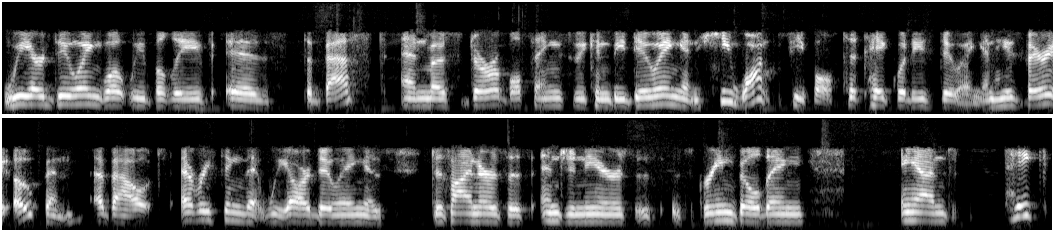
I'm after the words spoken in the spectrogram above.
We are doing what we believe is the best and most durable things we can be doing. And he wants people to take what he's doing. And he's very open about everything that we are doing as designers, as engineers, as, as green building, and take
